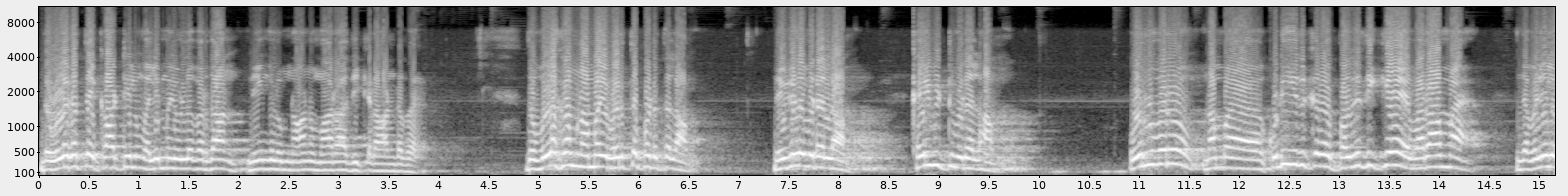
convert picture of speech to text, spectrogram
இந்த உலகத்தை காட்டிலும் வலிமை உள்ளவர்தான் நீங்களும் நானும் ஆராதிக்கிற ஆண்டவர். இந்த உலகம் நம்மை வருத்தப்படுத்தலாம் நெகிழ விடலாம் கைவிட்டு விடலாம். ஒருவரும் நம்ம குடியிருக்கிற பகுதிக்கே வராம இந்த வெளியில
